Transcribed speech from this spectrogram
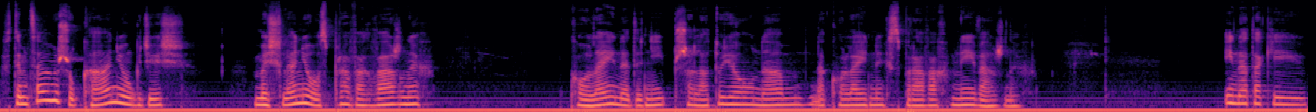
W tym całym szukaniu, gdzieś myśleniu o sprawach ważnych, kolejne dni przelatują nam na kolejnych sprawach mniej ważnych. I na takiej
